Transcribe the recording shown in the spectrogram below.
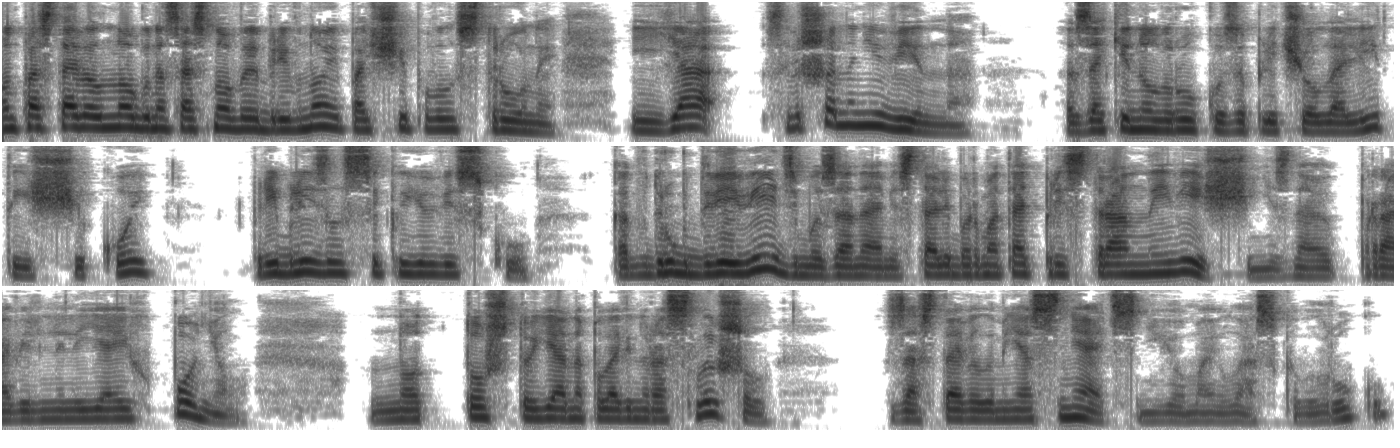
Он поставил ногу на сосновое бревно и пощипывал струны, и я совершенно невинно закинул руку за плечо Лолиты и щекой приблизился к ее виску. Как вдруг две ведьмы за нами стали бормотать пристранные вещи, не знаю, правильно ли я их понял, но то, что я наполовину расслышал, заставило меня снять с нее мою ласковую руку,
